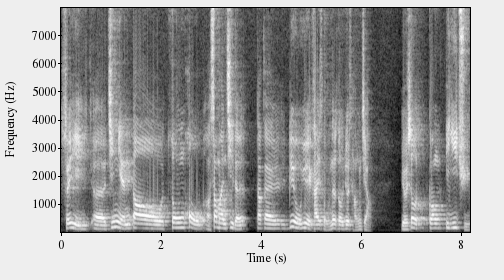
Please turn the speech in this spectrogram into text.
所以呃，今年到中后啊上半季的大概六月开始，我那时候就常讲，有时候光第一局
